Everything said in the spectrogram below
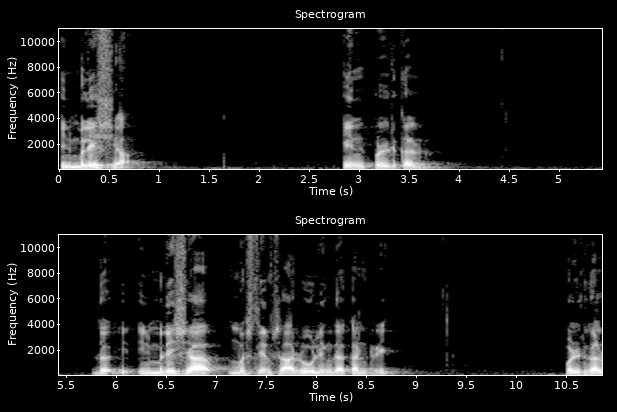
In Malaysia, in political the in Malaysia Muslims are ruling the country political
